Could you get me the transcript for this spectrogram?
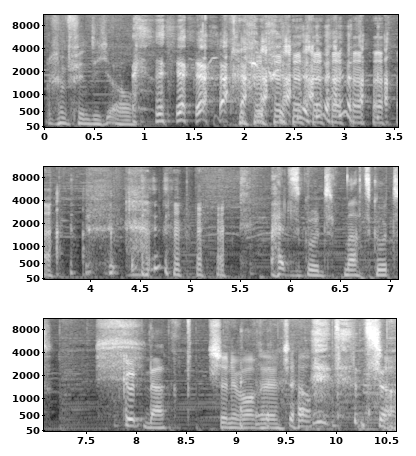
finde ich auch. Alles gut, macht's gut. Gute Nacht. Schöne Woche. Ciao. Ciao.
